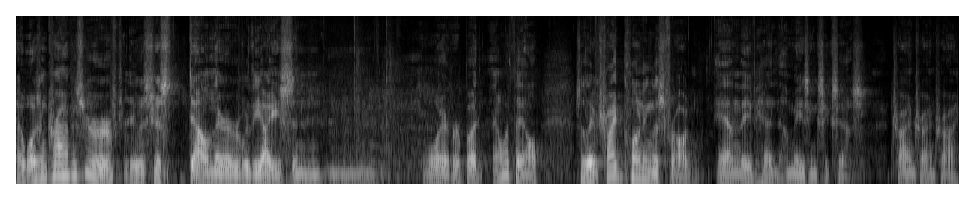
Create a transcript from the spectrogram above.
it wasn't cryopreserved. It was just down there with the ice and whatever. But you know, what the hell? So they've tried cloning this frog, and they've had amazing success. Try and try and try.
